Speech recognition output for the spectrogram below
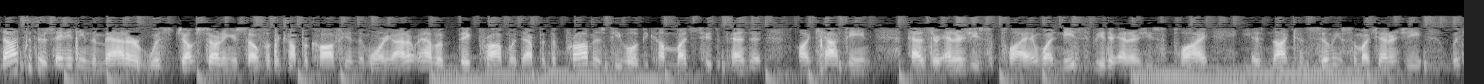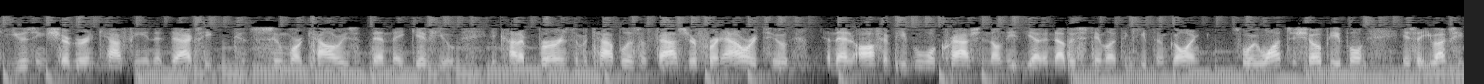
Not that there's anything the matter with jump starting yourself with a cup of coffee in the morning. I don't have a big problem with that, but the problem is people have become much too dependent on caffeine as their energy supply. And what needs to be their energy supply is not consuming so much energy with using sugar and caffeine that they actually consume more calories than they give you. It kind of burns the metabolism faster for an hour or two, and then often people will crash and they'll need yet another stimulant to keep them going. So what we want to show people is that you actually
